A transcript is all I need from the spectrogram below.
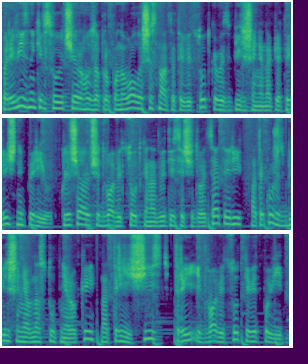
Перевізники, в свою чергу, запропонували 16% збільшення на п'ятирічний період, включаючи 2% на 2020 рік, а також збільшення в наступні роки на 3,6, 3,2% відповідно.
